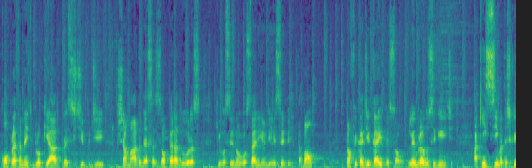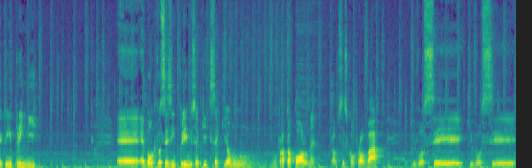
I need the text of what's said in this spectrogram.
completamente bloqueado para esse tipo de chamada dessas operadoras que vocês não gostariam de receber, tá bom? Então fica a dica aí, pessoal. Lembrando o seguinte, aqui em cima está escrito imprimir. É, é, bom que vocês imprimam isso aqui, que isso aqui é um, um protocolo, né? Para vocês comprovar que você, que você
